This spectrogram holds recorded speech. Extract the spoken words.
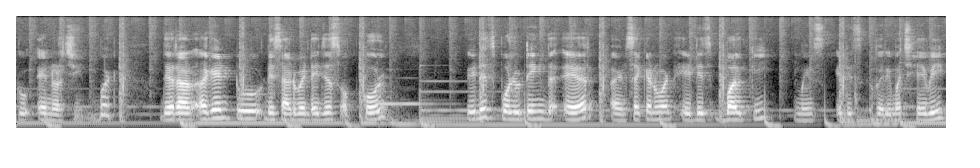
to energy. But there are again two disadvantages of coal. It is polluting the air and second one it is bulky means it is very much heavy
